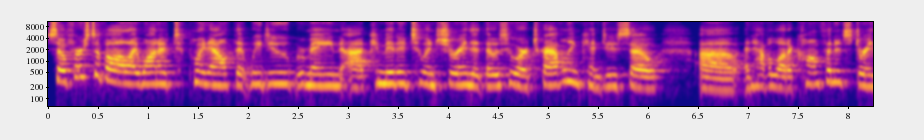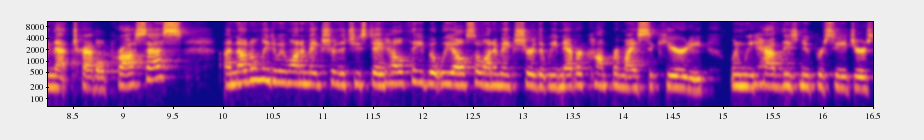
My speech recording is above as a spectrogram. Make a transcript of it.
So first of all, I wanted to point out that we do remain uh, committed to ensuring that those who are traveling can do so uh, and have a lot of confidence during that travel process. Uh, not only do we want to make sure that you stay healthy, but we also want to make sure that we never compromise security when we have these new procedures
